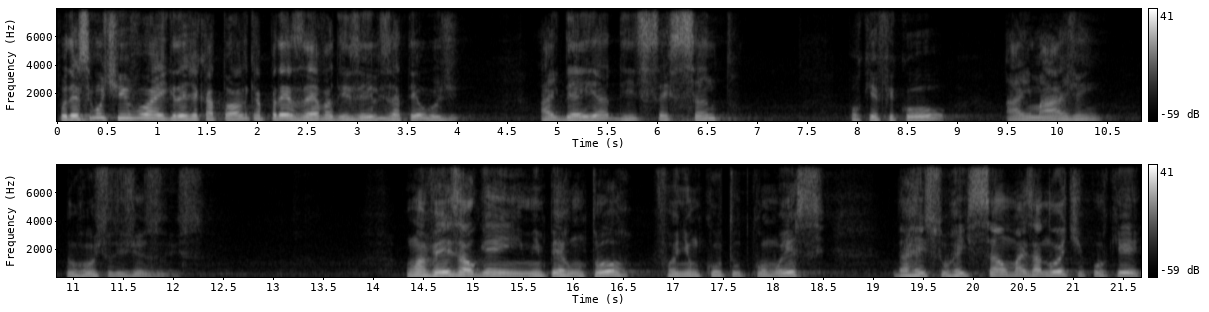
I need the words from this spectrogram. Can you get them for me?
Por esse motivo, a Igreja Católica preserva, diz eles até hoje, a ideia de ser santo, porque ficou a imagem do rosto de Jesus. Uma vez alguém me perguntou, foi em um culto como esse, da ressurreição, mas à noite, porque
